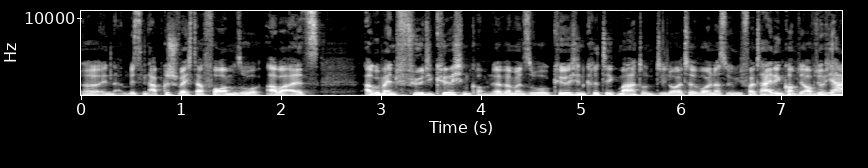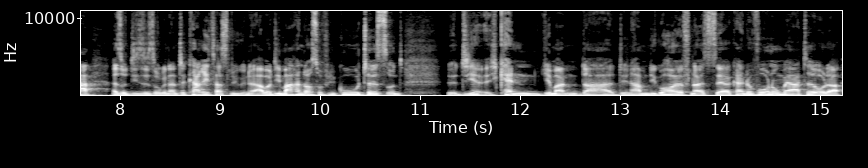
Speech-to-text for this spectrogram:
äh, in ein bisschen abgeschwächter Form so, aber als Argument für die Kirchen kommt. Ne? Wenn man so Kirchenkritik macht und die Leute wollen das irgendwie verteidigen, kommt ja auch durch, ja, also diese sogenannte Caritas-Lüge, ne? aber die machen doch so viel Gutes und die, ich kenne jemanden, da, den haben die geholfen, als der keine Wohnung mehr hatte oder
